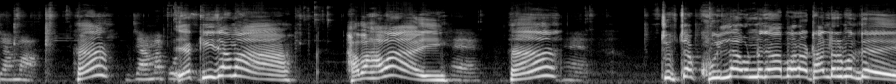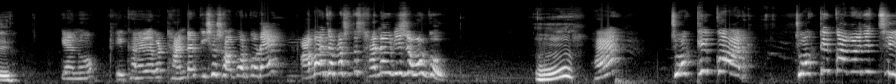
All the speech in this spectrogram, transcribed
জামা। হ্যাঁ? জামা এ কি জামা? হাওয়া হাওয়াই? হ্যাঁ। হ্যাঁ? হ্যাঁ। চুপচাপ খুললা অন্য জামা পরো ঠান্ডার মধ্যে। কেন? এখানে আবার ঠান্ডার কিসের সম্পর্ক রে? আমার জামার সাথে ঠান্ডার কিসের সম্পর্ক? হুম? হ্যাঁ চোখ ঠিক কর চোখ ঠিক কর বলে দিচ্ছি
